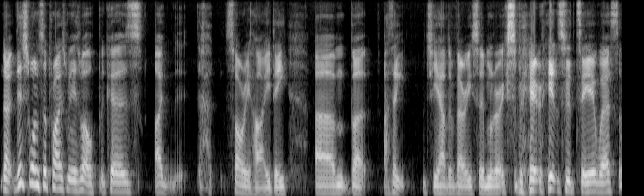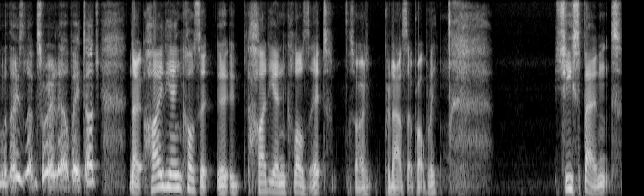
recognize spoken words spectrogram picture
No, this one surprised me as well because I, sorry Heidi, um, but I think she had a very similar experience with Tia, where some of those looks were a little bit dodgy. No, Heidi N Closet, uh, Heidi N Closet, sorry, I pronounced that properly. She spent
